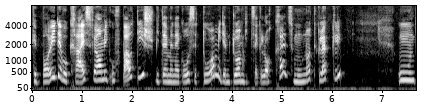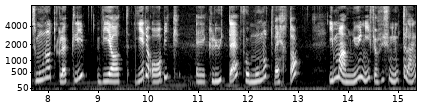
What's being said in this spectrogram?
Gebäude, das kreisförmig aufgebaut ist, mit einem grossen Turm. In dem Turm gibt es eine Glocke, das Munot-Glöckli. Und das Munot-Glöckli wird jeden Abend äh, geläutet vom Munot-Wächter, immer am 9 Uhr für 5 Minuten lang.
